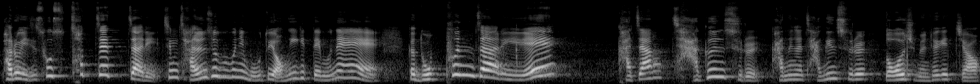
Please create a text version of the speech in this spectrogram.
바로 이제 소수 첫째 자리. 지금 자연수 부분이 모두 0이기 때문에 그러니까 높은 자리에 가장 작은 수를, 가능한 작은 수를 넣어주면 되겠죠.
